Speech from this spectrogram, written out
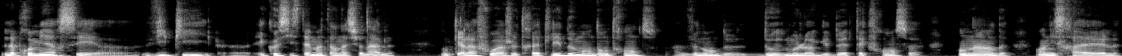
La première, c'est VP écosystème international. Donc à la fois, je traite les demandes entrantes venant d'homologues de, de EdTech France en Inde, en Israël,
